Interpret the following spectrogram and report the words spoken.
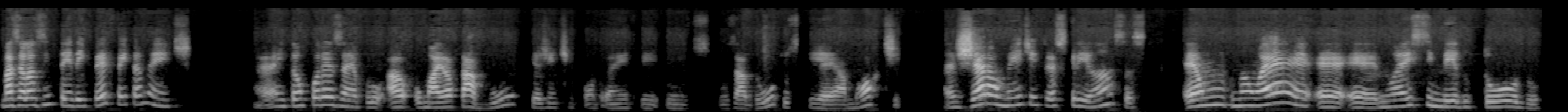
mas elas entendem perfeitamente. É, então, por exemplo, a, o maior tabu que a gente encontra entre os, os adultos, que é a morte, é, geralmente entre as crianças é um, não é, é, é, não é esse medo todo,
